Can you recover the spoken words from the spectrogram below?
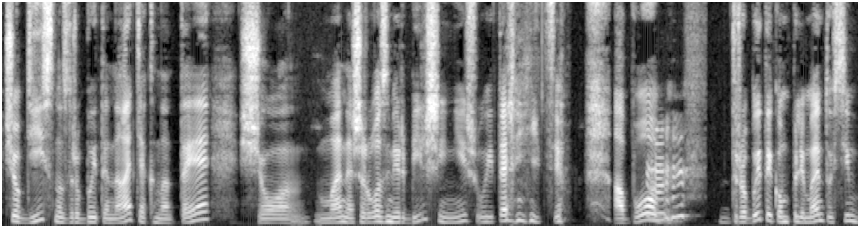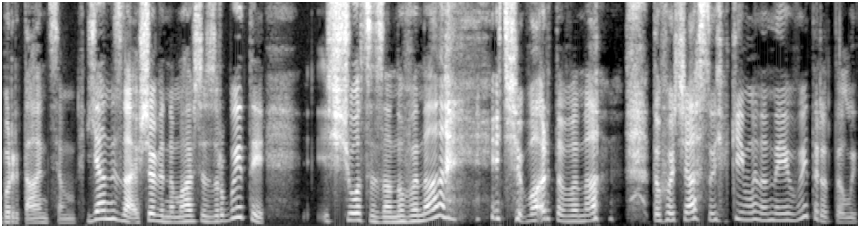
щоб дійсно зробити натяк на те, що в мене ж розмір більший, ніж у італійців. Або зробити комплімент усім британцям. Я не знаю, що він намагався зробити, що це за новина, і чи варта вона того часу, який ми на неї витратили.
